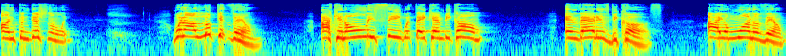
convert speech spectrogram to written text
unconditionally. When I look at them, I can only see what they can become. And that is because I am one of them.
